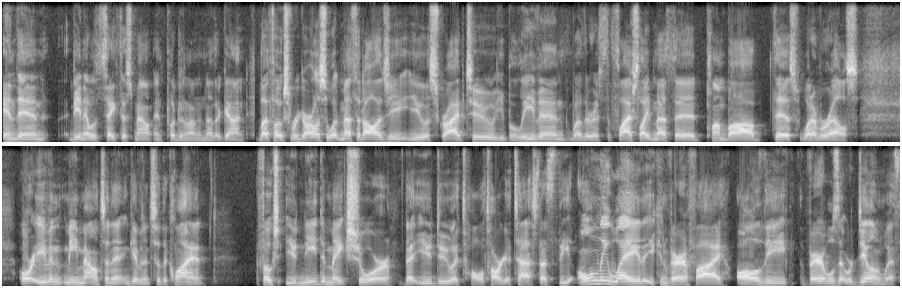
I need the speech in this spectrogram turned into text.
and then being able to take this mount and put it on another gun. But folks, regardless of what methodology you ascribe to, you believe in, whether it's the flashlight method, plumb bob, this, whatever else, or even me mounting it and giving it to the client, folks, you need to make sure that you do a tall target test. That's the only way that you can verify all the variables that we're dealing with.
